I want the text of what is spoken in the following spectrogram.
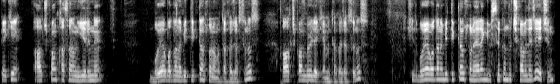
Peki alçıpan kasanın yerini boya badana bittikten sonra mı takacaksınız? Alçıpan böyleyken mi takacaksınız? Şimdi boya badana bittikten sonra herhangi bir sıkıntı çıkabileceği için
